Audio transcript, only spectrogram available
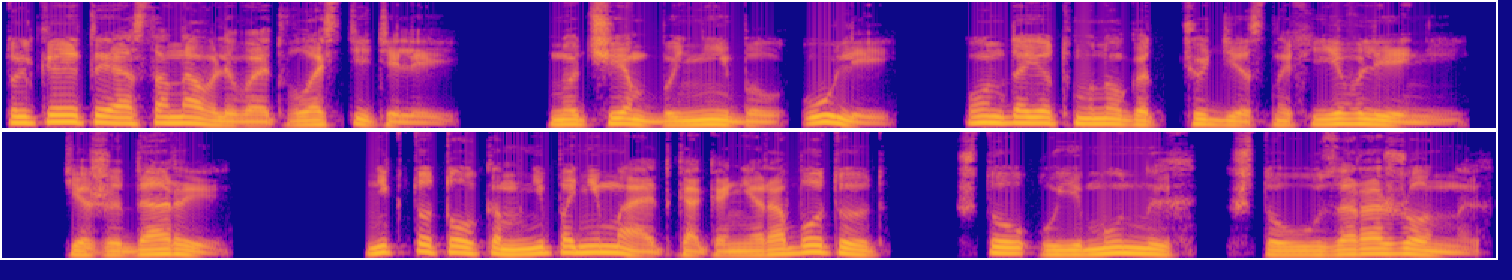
Только это и останавливает властителей. Но чем бы ни был Улей, он дает много чудесных явлений, те же дары. Никто толком не понимает, как они работают, что у иммунных, что у зараженных.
